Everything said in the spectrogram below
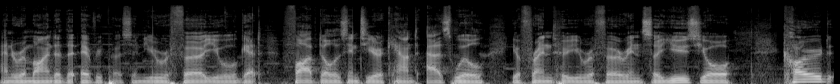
And a reminder that every person you refer, you will get $5 into your account, as will your friend who you refer in. So use your code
